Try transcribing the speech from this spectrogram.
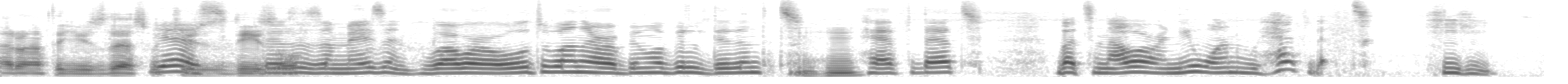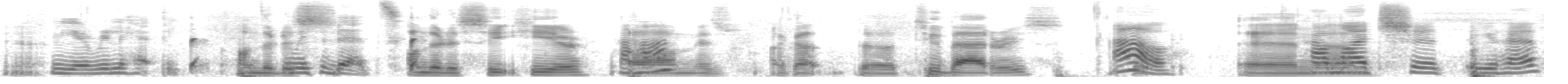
I don't have to use this, which yes. uses diesel. This is amazing. Well, our old one, our B-Mobile didn't Mm-hmm. have that, but now our new one we have that. Hee hee. We are really happy. under the with se- that. under the seat here Uh-huh. um, is I got the two batteries. Oh. And How um, much uh, do you have?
